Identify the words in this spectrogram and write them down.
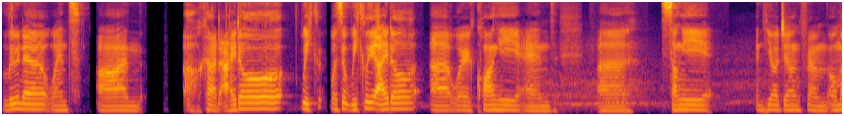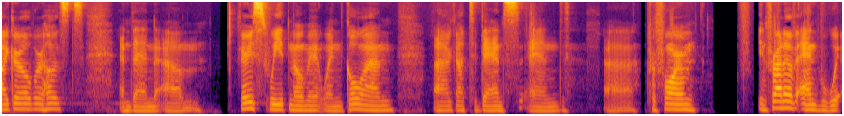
Loona went on oh god, Idol week was it Weekly Idol uh, where Kwang Hee and uh, Sung Hee and Hyo Jung from Oh My Girl were hosts, and then um, very sweet moment when Go Won uh, got to dance and uh, perform in front of and wi-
